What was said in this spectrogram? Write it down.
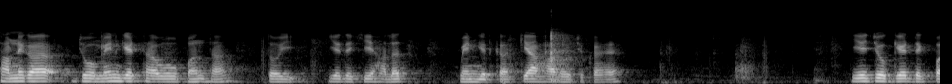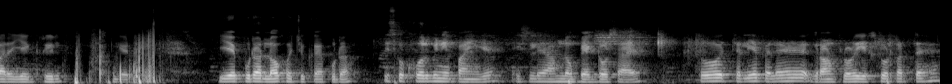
सामने का जो मेन गेट था वो बंद था तो ये देखिए हालत मेन गेट का क्या हाल हो चुका है। ये जो गेट देख पा रहे ये ग्रिल गेट ये पूरा लॉक हो चुका है पूरा। इसको खोल भी नहीं पाएँगे, इसलिए हम लोग बैक डोर से आए। तो चलिए पहले ग्राउंड फ्लोर ही एक्सप्लोर करते हैं।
